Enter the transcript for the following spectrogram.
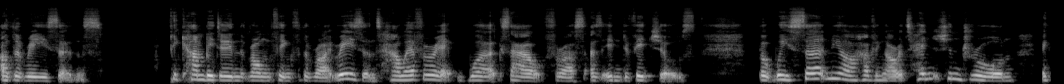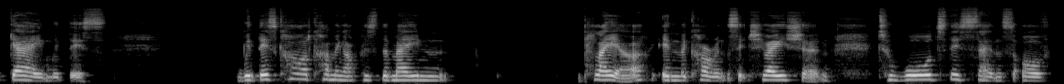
other reasons. It can be doing the wrong thing for the right reasons, however, it works out for us as individuals. But we certainly are having our attention drawn again with this with this card coming up as the main player in the current situation towards this sense of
